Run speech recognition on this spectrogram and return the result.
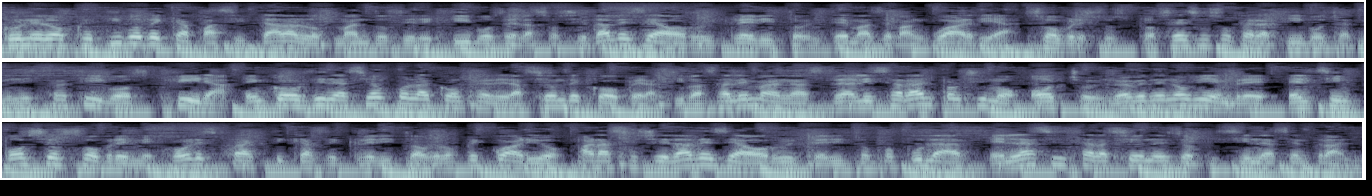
Con el objetivo de capacitar a los mandos directivos de las sociedades de ahorro y crédito en temas de vanguardia sobre sus procesos operativos y administrativos, FIRA, en coordinación con la Confederación de Cooperativas Alemanas, realizará el próximo 8 y 9 de noviembre el simposio sobre mejores prácticas de crédito agropecuario para sociedades de ahorro y crédito popular en las instalaciones de Oficina Central.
